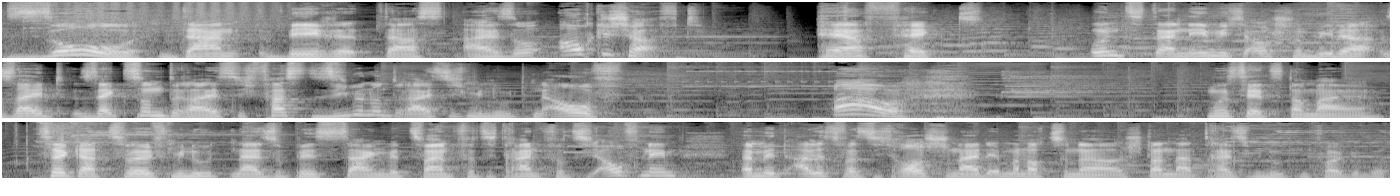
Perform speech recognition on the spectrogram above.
So, dann wäre das also auch geschafft. Perfekt. Und dann nehme ich auch schon wieder seit 36, fast 37 Minuten auf. Wow. Muss jetzt nochmal circa 12 Minuten, also bis, sagen wir, 42, 43 aufnehmen, damit alles, was ich rausschneide, immer noch zu einer Standard 30-Minuten-Folge wird.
